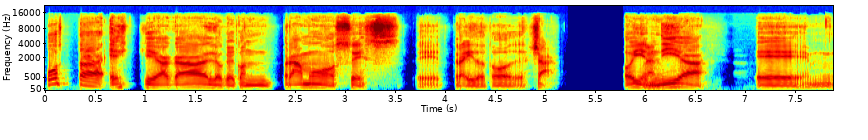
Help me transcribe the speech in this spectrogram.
posta es que acá lo que compramos es eh, traído todo de allá. Hoy Claro. en día, em,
